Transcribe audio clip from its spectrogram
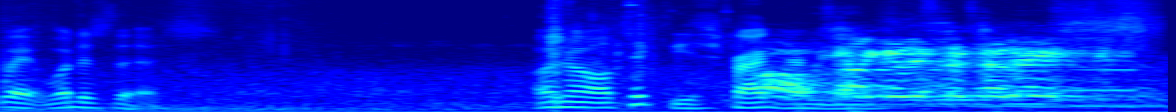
Wait, what is this? Oh no, I'll take these frag Oh, grenades. take to!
